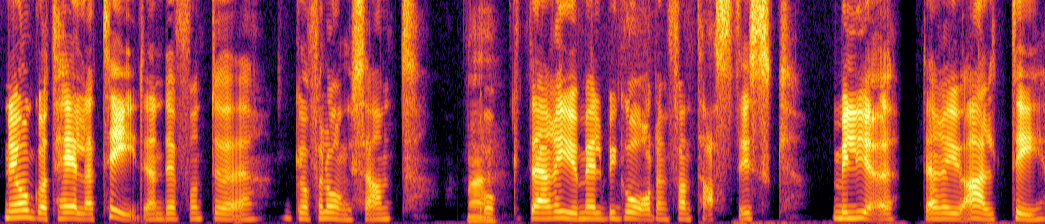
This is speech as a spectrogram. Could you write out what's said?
något hela tiden. Det får inte gå för långsamt. Nej. Och där är ju Mellbygård en fantastisk miljö. Där är ju alltid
